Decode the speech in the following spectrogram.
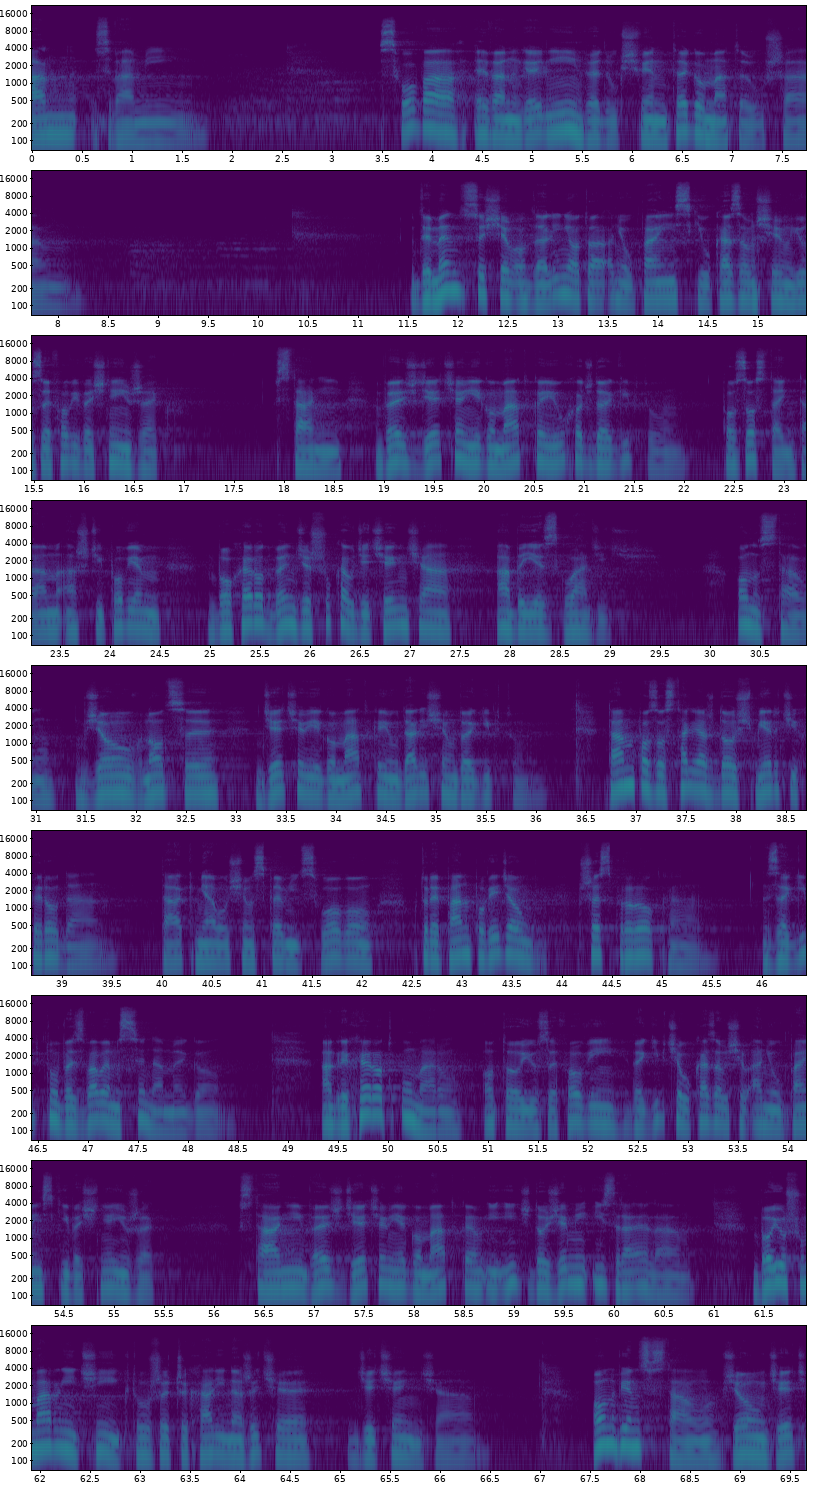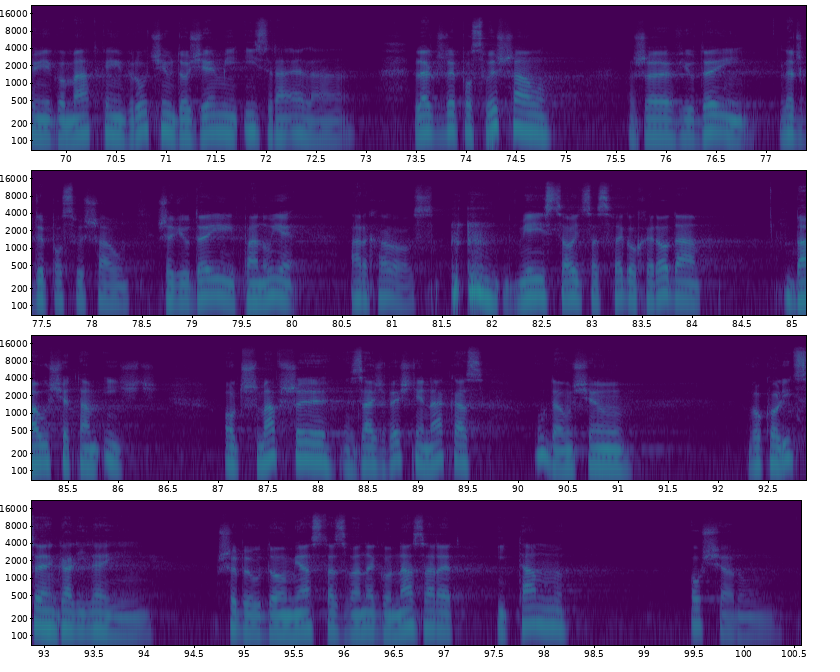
Pan z wami. Słowa Ewangelii według świętego Mateusza. Gdy mędrcy się oddalili, oto anioł pański ukazał się Józefowi we śnie i rzekł Wstań, weź dziecię, jego matkę i uchodź do Egiptu. Pozostań tam, aż ci powiem, bo Herod będzie szukał dziecięcia, aby je zgładzić. On wstał, wziął w nocy dziecię jego matkę i udali się do Egiptu. Tam pozostali aż do śmierci Heroda. Tak miało się spełnić słowo, które Pan powiedział przez proroka. Z Egiptu wezwałem syna mego. A gdy Herod umarł, oto Józefowi w Egipcie ukazał się anioł pański we śnie i rzekł Wstań, weź dziecię jego matkę i idź do ziemi Izraela, bo już umarli ci, którzy czyhali na życie dziecięcia. On więc wstał, wziął dziecię jego matkę i wrócił do ziemi Izraela. Lecz gdy posłyszał, że w Judei, lecz gdy posłyszał, że w Judei panuje Archalos w miejscu ojca swego Heroda, bał się tam iść. Otrzymawszy zaś we śnie nakaz, udał się w okolice Galilei. Przybył do miasta zwanego Nazaret i tam osiadł.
